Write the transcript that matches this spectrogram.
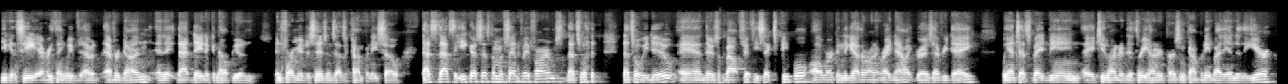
You can see everything we've ever, done, and it, that data can help you in, inform your decisions as a company. So that's that's the ecosystem of Santa Fe Farms. That's what that's what we do. And there's about 56 people all working together on it right now. It grows every day. We anticipate being a 200 to 300 person company by the end of the year,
